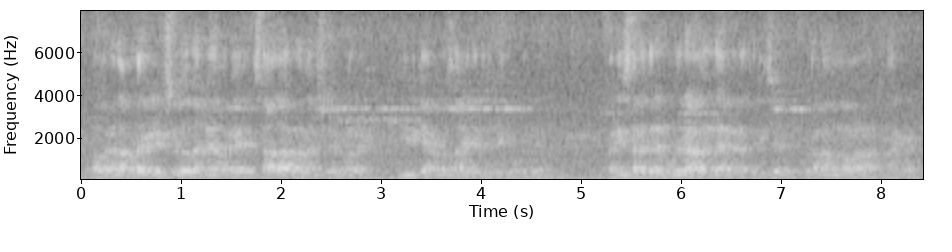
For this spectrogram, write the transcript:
അപ്പോൾ അവരെ നമ്മുടെ ലക്ഷ്യം തന്നെ അവരെ സാധാരണ മനുഷ്യരെ പോലെ ജീവിക്കാനുള്ള സാഹചര്യത്തിലേക്ക് കൊണ്ടുവരിക. പരിസരത്തിന് മുഴുവൻ ആളുകളെ അങ്ങനെ തിരിച്ച് വിടണം എന്നുള്ളതാണ് ആഗ്രഹം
